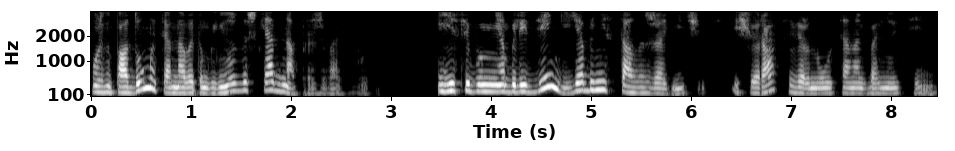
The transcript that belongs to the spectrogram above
Можно подумать, она в этом гнездышке одна проживать будет. Если бы у меня были деньги, я бы не стала жадничать. Еще раз вернулась она к больной теме.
